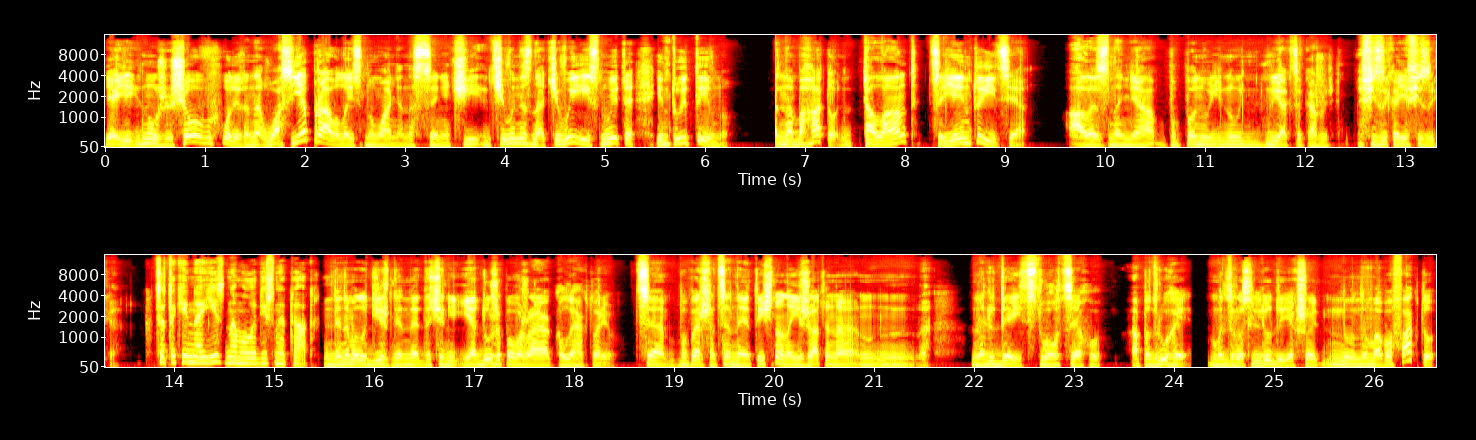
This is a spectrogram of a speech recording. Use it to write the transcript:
Я, ну, що ви виходите? У вас є правила існування на сцені? Чи, чи ви не знаєте, чи ви існуєте інтуїтивно? Набагато талант це є інтуїція, але знання, ну, ну ну, як це кажуть, фізика є фізика. Це такий наїзд на молодіжний театр. Не на молодіжний, не на черні. Я дуже поважаю колег акторів. Це, по-перше, це не етично наїжджати на, на людей з твого цеху. А по-друге, ми дорослі люди, якщо ну нема по факту,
